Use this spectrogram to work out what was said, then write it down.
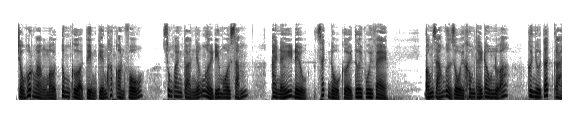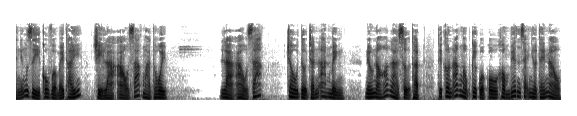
Châu hốt hoảng mở tung cửa tìm kiếm khắp con phố. Xung quanh toàn những người đi mua sắm, Ai nấy đều xách đồ cười tươi vui vẻ. Bóng dáng vừa rồi không thấy đâu nữa, Cứ như tất cả những gì cô vừa mới thấy, Chỉ là ảo giác mà thôi. Là ảo giác, Châu tự chấn an mình. Nếu nó là sự thật thì cơn ác mộng kia của cô không biết sẽ như thế nào.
